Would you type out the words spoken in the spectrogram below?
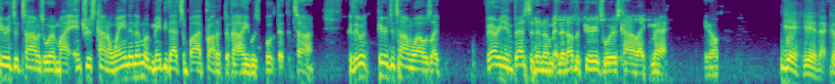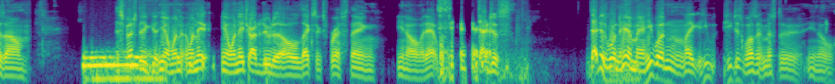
periods of times where my interest kind of waned in him, but maybe that's a byproduct of how he was booked at the time. Because there were periods of time where I was like very invested in him, and then other periods where it's kind of like, man, you know. Yeah, yeah, because um, especially you know when when they you know when they tried to do the whole Lex Express thing, you know that that just that just wasn't him, man. He wasn't like he he just wasn't Mister you know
